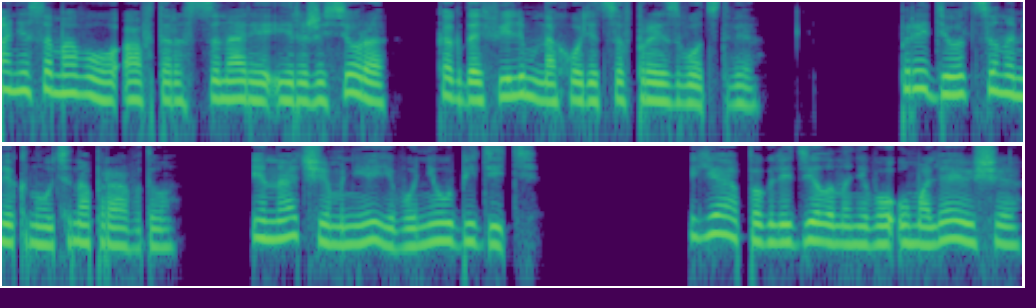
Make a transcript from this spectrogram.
а не самого автора сценария и режиссера, когда фильм находится в производстве. Придется намекнуть на правду, иначе мне его не убедить. Я поглядела на него умоляюще,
